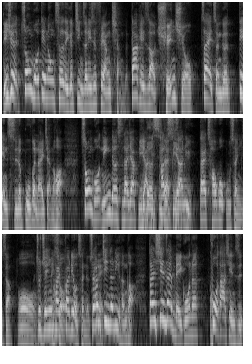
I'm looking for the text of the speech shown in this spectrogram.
的确，中国电动车的一个竞争力是非常强的。大家可以知道，全球在整个电池的部分来讲的话，中国宁德时代加比亚迪，它的市占率大概超过五成以上，哦，就接近快快六成的，所以他们竞争力很好。但现在美国呢，扩大限制。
